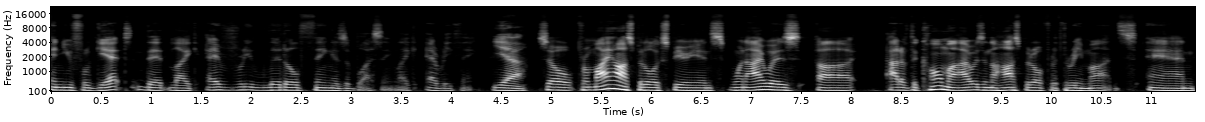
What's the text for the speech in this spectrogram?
and you forget that like every little thing is a blessing, like everything. yeah, So, from my hospital experience, when I was uh, out of the coma, I was in the hospital for three months. And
